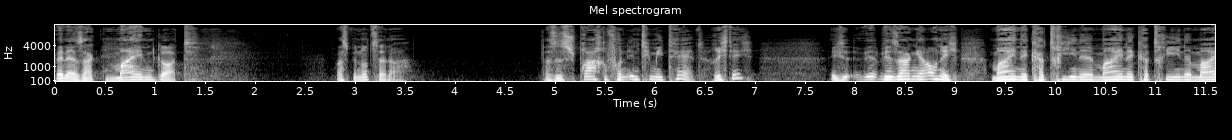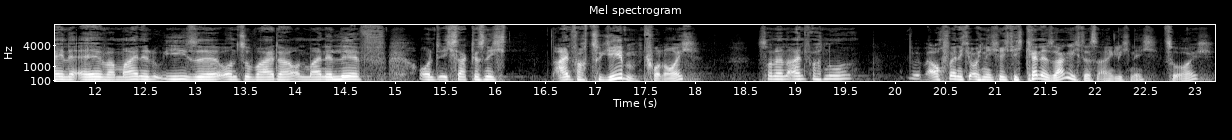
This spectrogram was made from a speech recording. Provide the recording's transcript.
Wenn er sagt, mein Gott, was benutzt er da? Das ist Sprache von Intimität, richtig? Ich, wir, sagen ja auch nicht, meine Katrine, meine Katrine, meine Elva, meine Luise und so weiter und meine Liv. Und ich sage das nicht einfach zu jedem von euch, sondern einfach nur, auch wenn ich euch nicht richtig kenne, sage ich das eigentlich nicht zu euch,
